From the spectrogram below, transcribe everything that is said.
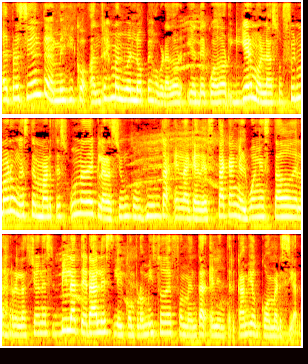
El presidente de México, Andrés Manuel López Obrador, y el de Ecuador, Guillermo Lazo, firmaron este martes una declaración conjunta en la que destacan el buen estado de las relaciones bilaterales y el compromiso de fomentar el intercambio comercial.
